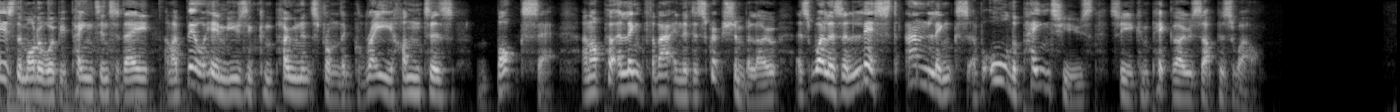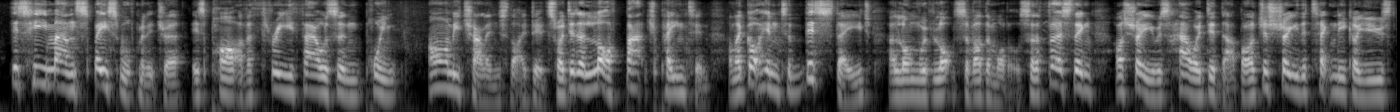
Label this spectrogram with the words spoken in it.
Here's the model we'll be painting today, and I built him using components from the Grey Hunters box set. And I'll put a link for that in the description below, as well as a list and links of all the paints used, so you can pick those up as well. This He-Man Space Wolf miniature is part of a 3,000 point army challenge that I did. So I did a lot of batch painting and I got him to this stage along with lots of other models. So the first thing I'll show you is how I did that, but I'll just show you the technique I used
